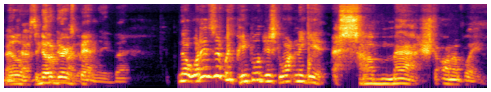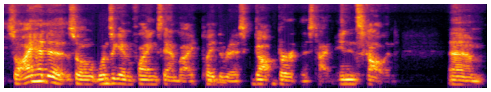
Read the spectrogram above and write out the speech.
No, Fantastic no song, Dierks by the way. Bentley, but No, what is it with people just wanting to get smashed on a plane? So I had to. So once again, flying standby, played the risk, got burnt this time in Scotland. Um,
